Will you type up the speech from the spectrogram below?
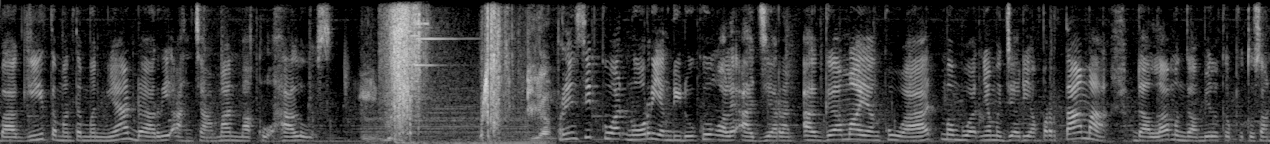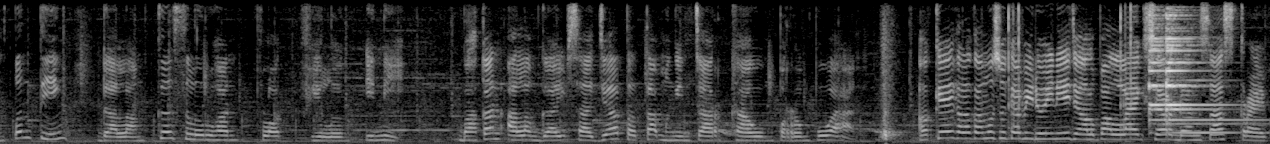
bagi teman-temannya dari ancaman makhluk halus. Prinsip kuat Nur yang didukung oleh ajaran agama yang kuat membuatnya menjadi yang pertama dalam mengambil keputusan penting dalam keseluruhan plot film ini. Bahkan alam gaib saja tetap mengincar kaum perempuan. Oke, kalau kamu suka video ini jangan lupa like, share, dan subscribe.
